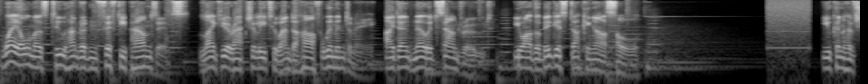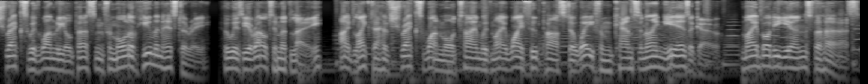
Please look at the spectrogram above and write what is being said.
Weigh almost 250 pounds it's like you're actually two and a half women to me. I don't know it sound rude. You are the biggest ducking asshole. You can have Shreks with one real person from all of human history. Who is your ultimate lay? I'd like to have Shreks one more time with my wife who passed away from cancer 9 years ago. My body yearns for hers.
